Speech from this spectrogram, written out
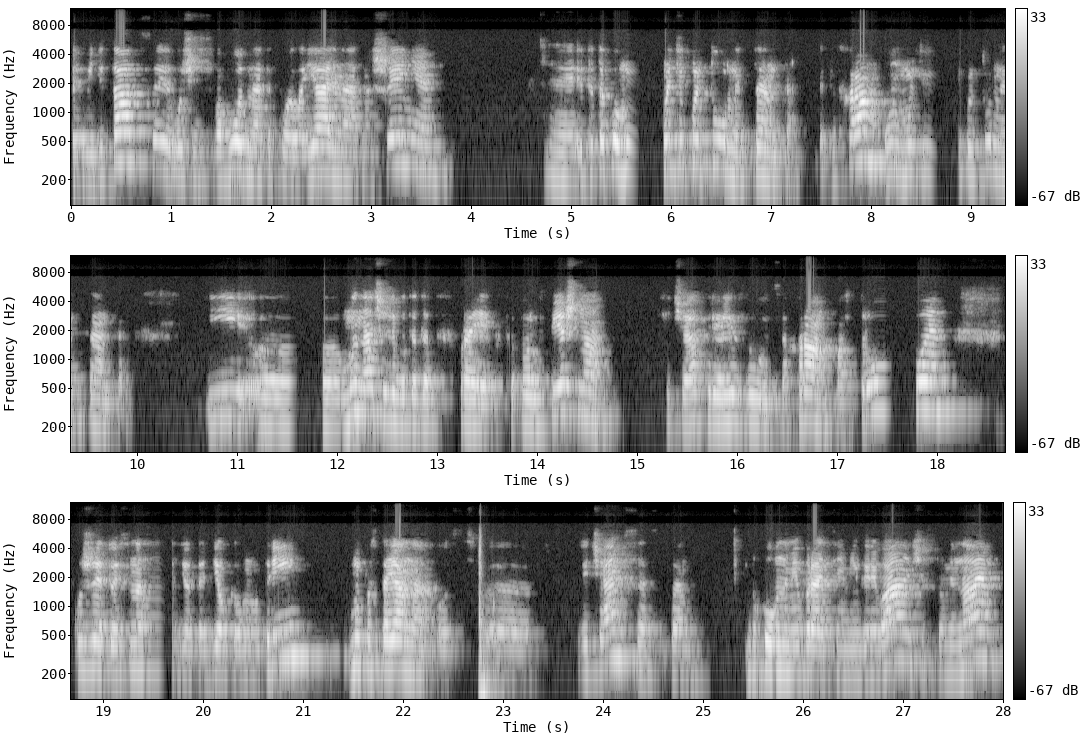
медитации, очень свободное такое лояльное отношение. Э, это такой мультикультурный центр. Этот храм, он мультикультурный центр. И э, мы начали вот этот проект, который успешно сейчас реализуется. Храм построен, уже, то есть у нас идет отделка внутри. Мы постоянно вот, э, встречаемся с духовными братьями Игоря Ивановича, вспоминаем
